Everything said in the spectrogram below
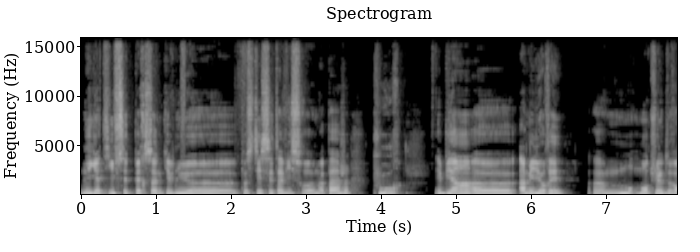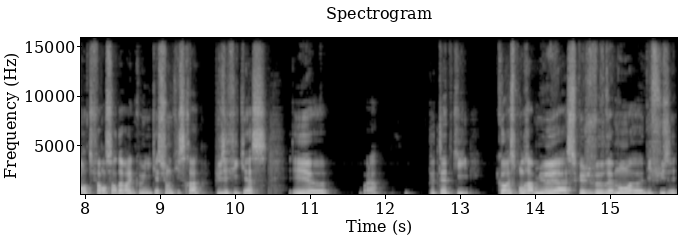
négatif, cette personne qui est venue euh, poster cet avis sur ma page, pour, eh bien, euh, améliorer mon, mon, tunnel de vente, faire en sorte d'avoir une communication qui sera plus efficace et, voilà, peut-être qui correspondra mieux à ce que je veux vraiment diffuser.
